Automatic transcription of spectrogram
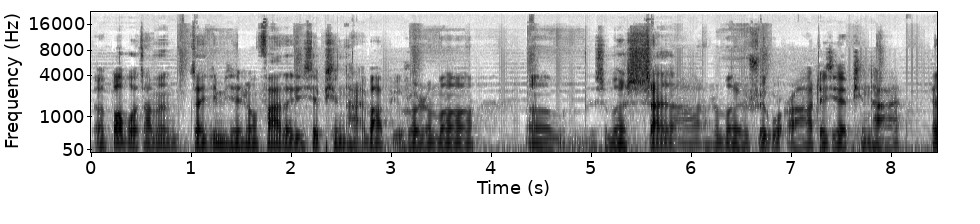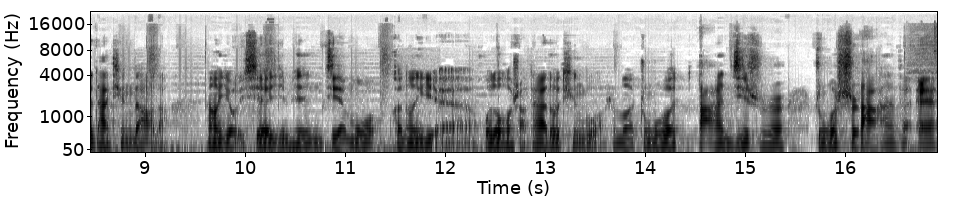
呃，包括咱们在音频上发的一些平台吧，比如说什么，嗯，什么山啊，什么水果啊这些平台，大家听到的。然后有一些音频节目，可能也或多或少大家都听过，什么中国大案纪实、中国十大悍匪，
